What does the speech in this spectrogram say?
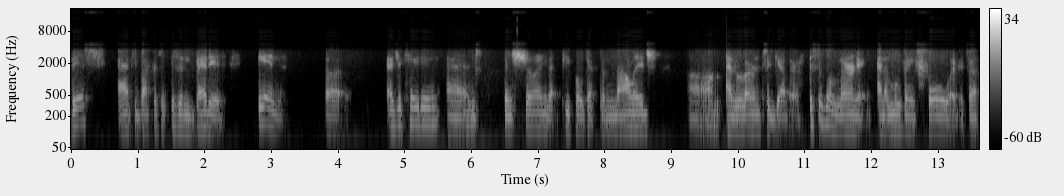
this anti-blackism is embedded in uh, educating and ensuring that people get the knowledge um, and learn together. This is a learning and a moving forward. It's a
